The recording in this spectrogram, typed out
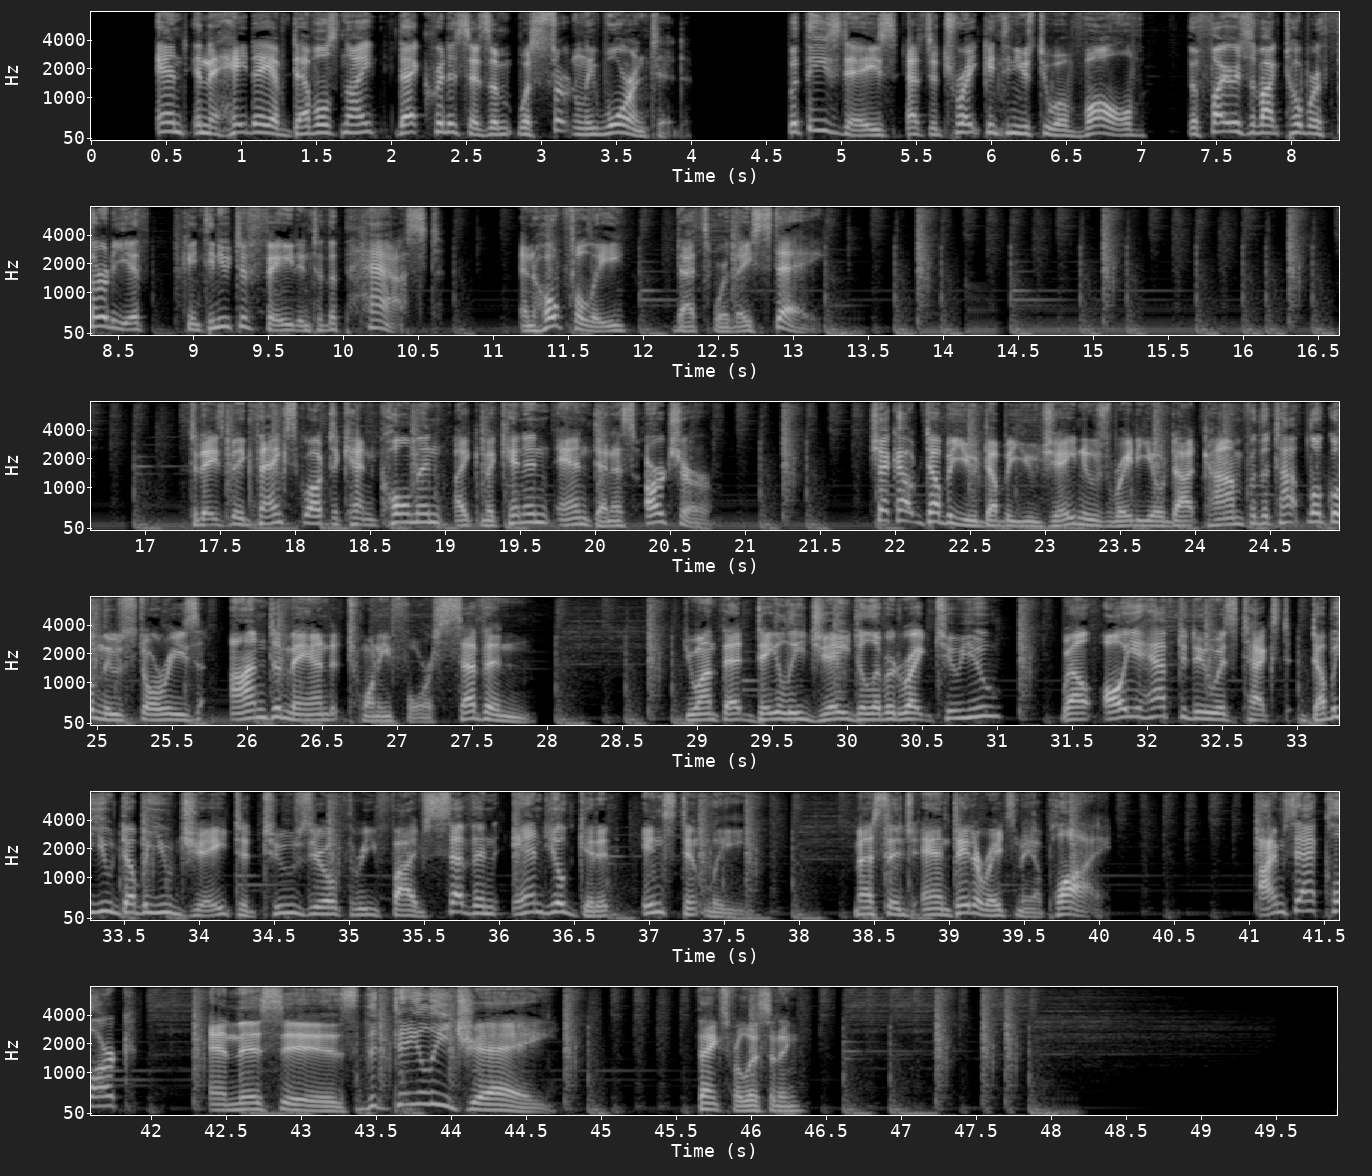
And in the heyday of Devil's Night, that criticism was certainly warranted. But these days, as Detroit continues to evolve, the fires of October 30th continue to fade into the past. And hopefully, that's where they stay. Today's big thanks go out to Ken Coleman, Ike McKinnon, and Dennis Archer. Check out WWJNewsRadio.com for the top local news stories on demand 24 7. Do you want that Daily J delivered right to you? Well, all you have to do is text WWJ to 20357 and you'll get it instantly. Message and data rates may apply. I'm Zach Clark, and this is the Daily J. Thanks for listening.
